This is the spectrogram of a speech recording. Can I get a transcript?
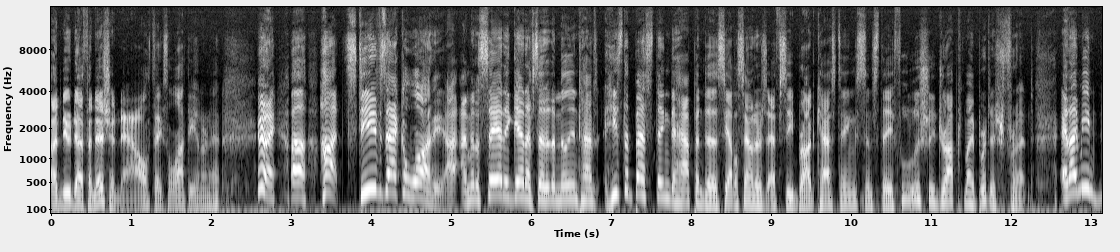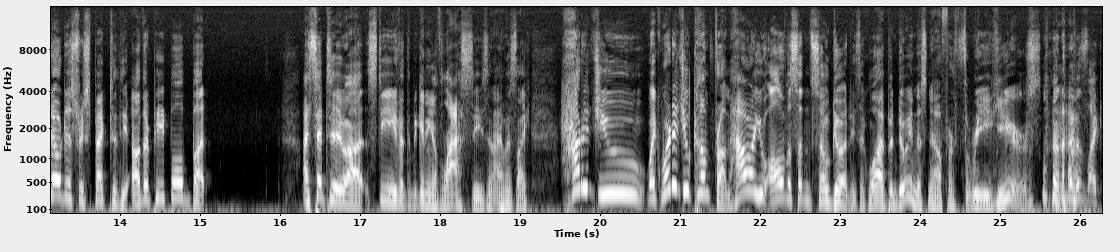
a new definition now. Thanks a lot, the internet. Anyway, uh, hot Steve Zakuani. I, I'm going to say it again. I've said it a million times. He's the best thing to happen to Seattle Sounders FC broadcasting since they foolishly dropped my British friend. And I mean no disrespect to the other people, but I said to uh, Steve at the beginning of last season, I was like, "How did you like? Where did you come from? How are you all of a sudden so good?" He's like, "Well, I've been doing this now for three years," and I was like,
